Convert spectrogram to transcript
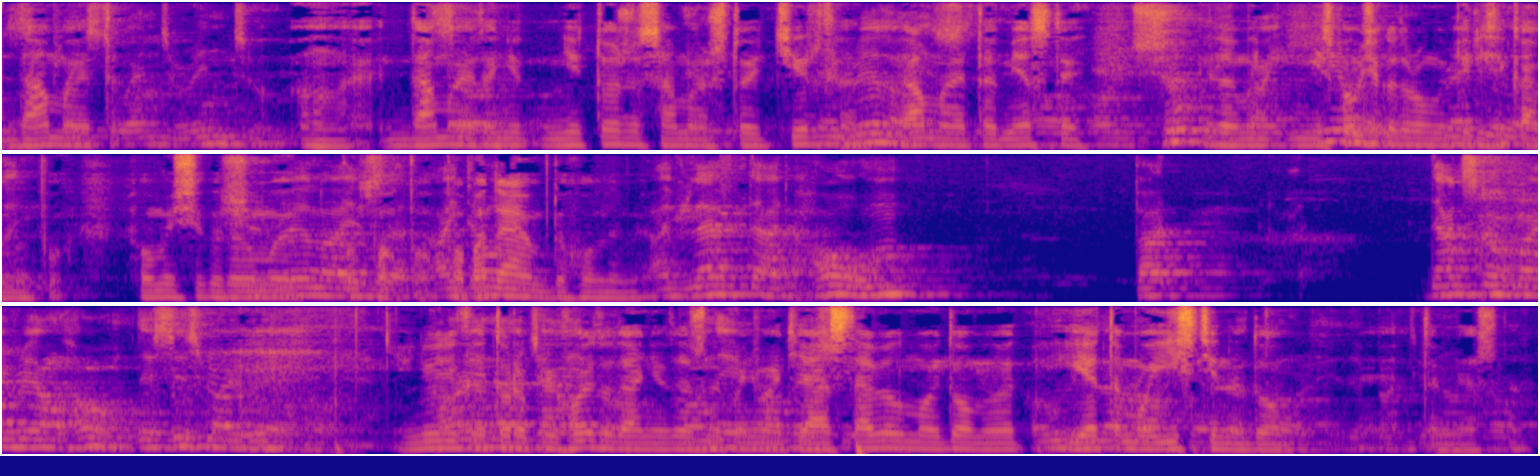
Дама это, дама это не, не то же самое, что и тиртха. Дама это место, мы, не с помощью которого мы пересекаем, с помощью которого мы попадаем в духовный мир. И люди, которые приходят туда, они должны понимать, я оставил мой дом, и это мой истинный дом, это место.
